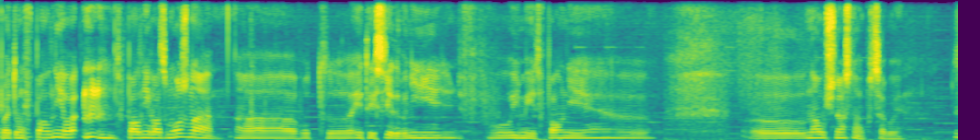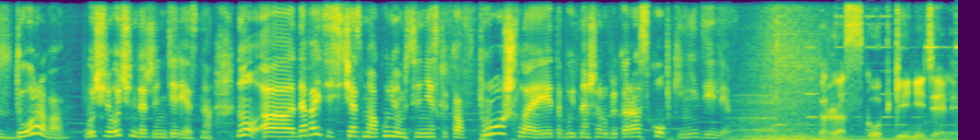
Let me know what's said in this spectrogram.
Поэтому да. вполне, вполне возможно, а, вот э, это исследование имеет вполне э, э, научную основу под собой. Здорово, очень-очень даже интересно. Ну, а, давайте сейчас мы окунемся несколько в прошлое, и это будет наша рубрика «Раскопки недели». Раскопки недели.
